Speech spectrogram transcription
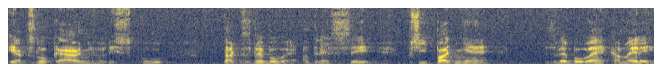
jak z lokálního disku, tak z webové adresy, případně z webové kamery.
